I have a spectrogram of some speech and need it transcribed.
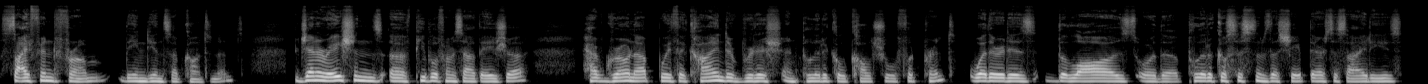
siphoned from the Indian subcontinent. Generations of people from South Asia have grown up with a kind of British and political cultural footprint, whether it is the laws or the political systems that shape their societies,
